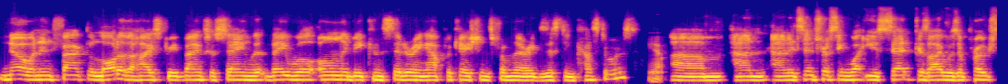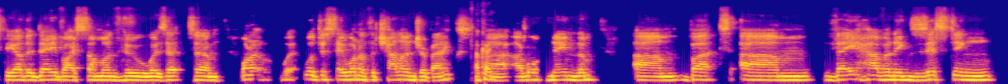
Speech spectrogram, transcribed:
No, and in fact, a lot of the high street banks are saying that they will only be considering applications from their existing customers. Yeah. Um, and and it's interesting what you said because I was approached the other day by someone who was at um, one. Of, we'll just say one of the challenger banks. Okay. Uh, I won't name them. Um, but um, they have an existing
